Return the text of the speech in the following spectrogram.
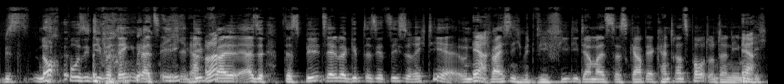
bist noch positiver denken als ich. In Ja, dem oder? Fall, also das Bild selber gibt es jetzt nicht so recht her. Und Ja. ich weiß nicht, mit wie viel die damals, das gab ja kein Transportunternehmen. Ja. Ich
